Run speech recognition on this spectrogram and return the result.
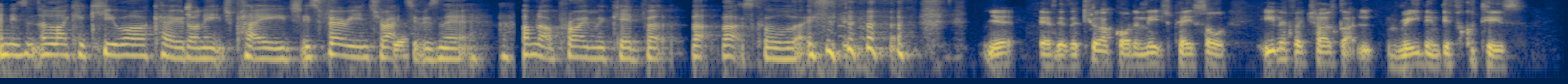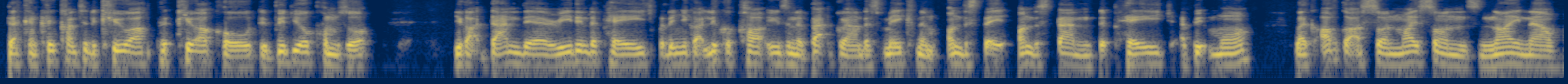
And isn't there like a QR code on each page? It's very interactive, isn't it? I'm not a primary kid, but that, that's cool. That is. Yeah, yeah, there's a QR code on each page. So even if a child's got reading difficulties, they can click onto the QR QR code. The video comes up. You got Dan there reading the page, but then you got little cartoons in the background that's making them understand understand the page a bit more. Like I've got a son. My son's nine now,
